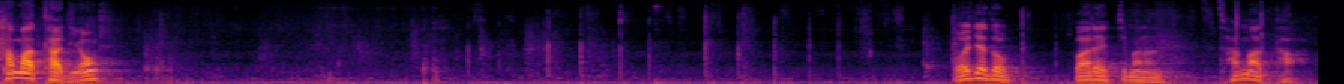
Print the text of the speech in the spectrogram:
사마타지요. 어제도 말했지만 사마타.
